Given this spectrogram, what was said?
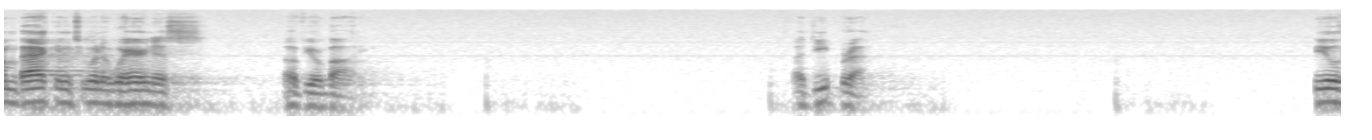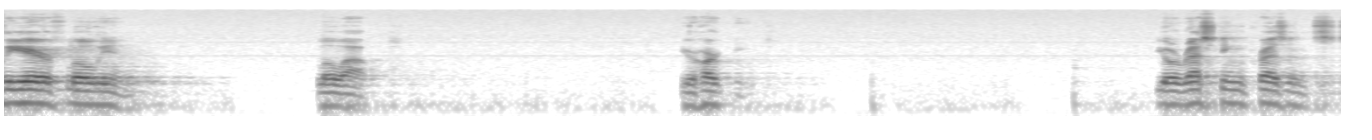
Come back into an awareness of your body. A deep breath. Feel the air flow in, flow out. Your heartbeat. Your resting presence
